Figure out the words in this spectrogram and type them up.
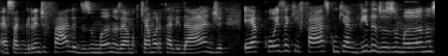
Essa grande falha dos humanos, é que é a mortalidade, é a coisa que faz com que a vida dos humanos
